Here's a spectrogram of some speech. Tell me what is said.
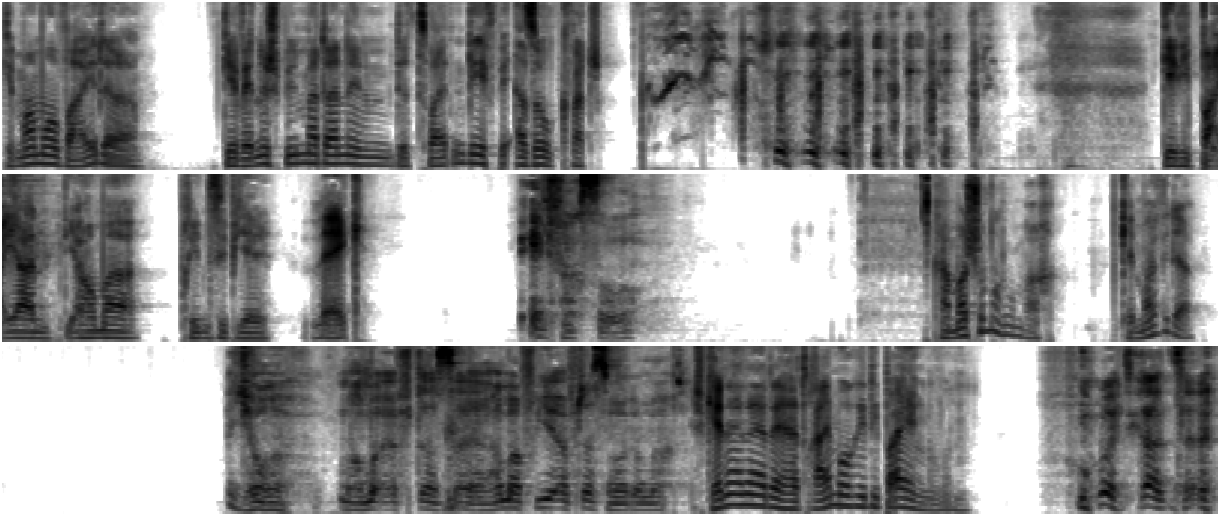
gehen wir mal weiter. Gewinne spielen wir dann in der zweiten DFB. Also Quatsch. Geh die Bayern, die haben wir prinzipiell weg. Einfach so. Haben wir schon mal gemacht. Kennen wir wieder. Jo, machen wir öfters, äh, haben wir früher öfters mal gemacht. Ich kenne einen, der hat dreimal gegen die Bayern gewonnen. Wollte gerade sagen.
